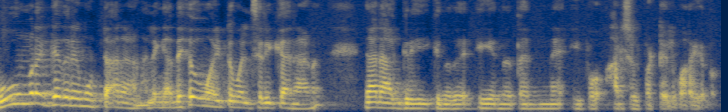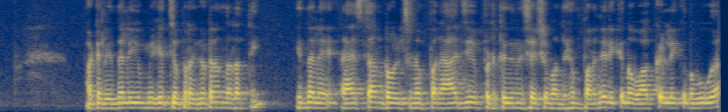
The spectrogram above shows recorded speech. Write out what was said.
ബൂമ്രയ്ക്കെതിരെ മുട്ടാനാണ് അല്ലെങ്കിൽ അദ്ദേഹവുമായിട്ട് മത്സരിക്കാനാണ് ഞാൻ ആഗ്രഹിക്കുന്നത് എന്ന് തന്നെ ഇപ്പോൾ ഹർഷൽ പട്ടേൽ പറയുന്നു. പട്ടേൽ ഇന്നലെയും മികച്ച പ്രകടനം നടത്തി. ഇന്നലെ രാജസ്ഥാൻ റോയൽസിനെ പരാജയപ്പെടുത്തിയതിനു ശേഷം അദ്ദേഹം പറഞ്ഞിരിക്കുന്ന വാക്കുകളിലേക്ക് നോക്കുക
